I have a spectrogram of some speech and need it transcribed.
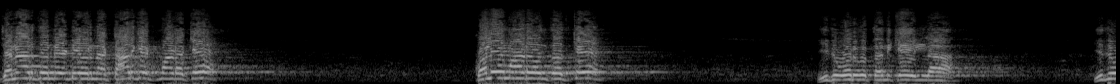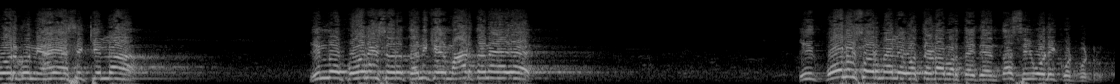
ಜನಾರ್ದನ್ ರೆಡ್ಡಿ ಅವ್ರನ್ನ ಟಾರ್ಗೆಟ್ ಮಾಡಕ್ಕೆ, ಕೊಲೆ ಮಾಡುವಂತದಕ್ಕೆ ಇದುವರೆಗೂ ತನಿಖೆ ಇಲ್ಲ. ಇದುವರೆಗೂ ನ್ಯಾಯ ಸಿಕ್ಕಿಲ್ಲ. ಇನ್ನು ಪೊಲೀಸರು ತನಿಖೆ ಮಾಡ್ತಾನೆ ಇದೆ. ಈಗ ಪೊಲೀಸರ ಮೇಲೆ ಒತ್ತಡ ಬರ್ತೈತೆ ಅಂತ ಸಿಒಡಿ ಕೊಟ್ಬಿಟ್ರು.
